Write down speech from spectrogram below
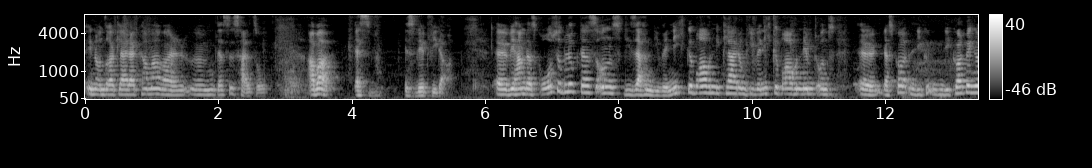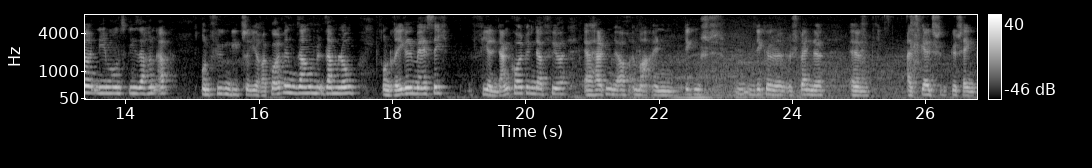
in unserer Kleiderkammer, weil ähm, das ist halt so. Aber es, es wird wieder. Äh, wir haben das große Glück, dass uns die Sachen, die wir nicht gebrauchen, die Kleidung, die wir nicht gebrauchen, nimmt uns äh, das die, die Kolpinger nehmen uns die Sachen ab und fügen die zu ihrer Kolpingsammlung und regelmäßig Vielen Dank, Kolping, dafür. Erhalten wir auch immer eine dicken, dicke Spende ähm, als Geldgeschenk.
